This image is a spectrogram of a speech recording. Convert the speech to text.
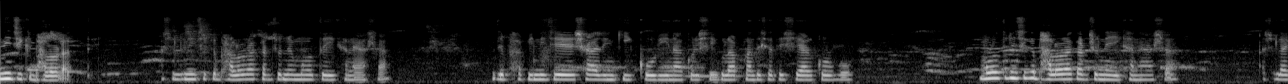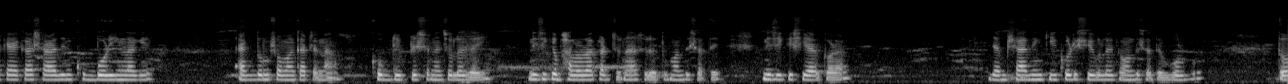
নিজেকে ভালো রাখতে। আসলে নিজেকে ভালো রাখার জন্য মূলত এখানে আসা। যে ভাবি নিজে সারাদিন কী করি, না করি, সেগুলো আপনাদের সাথে শেয়ার করব। মূলত নিজেকে ভালো রাখার জন্য এখানে আসা। আসলে একা একা সারাদিন খুব বোরিং লাগে। একদম সময় কাটে না। খুব ডিপ্রেশনে চলে যাই। নিজেকে ভালো রাখার জন্য আসলে তোমাদের সাথে নিজেকে শেয়ার করা। যে আমি সারাদিন কী করি সেগুলো তোমাদের সাথে বলব। তো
